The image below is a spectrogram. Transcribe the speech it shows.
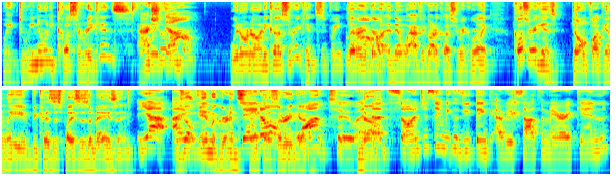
wait, do we know any Costa Ricans? Actually, we don't. we don't know any Costa Ricans. We Literally don't. don't. And then after going to Costa Rica, we're like, Costa Ricans don't fucking leave because this place is amazing. Yeah, There's no immigrants from Costa Rica. They don't want to, and No. that's so interesting because you think every South American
